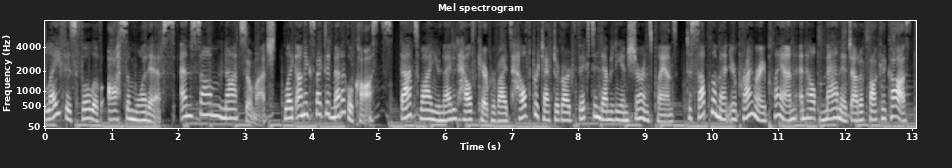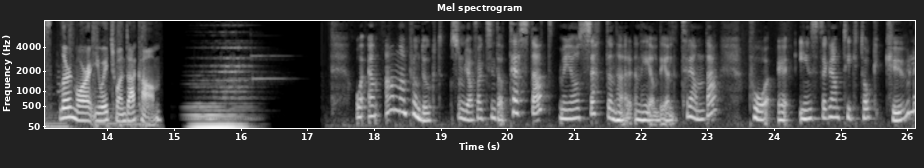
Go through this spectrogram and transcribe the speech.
Life is full of awesome what ifs, and some not so much, like unexpected medical costs. That's why United Healthcare provides Health Protector Guard fixed indemnity insurance plans to supplement your primary plan and help manage out of pocket costs. Learn more at uh1.com. Och en annan produkt som jag faktiskt inte har testat, men jag har sett den här en hel del trenda på eh, Instagram, TikTok, kul,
